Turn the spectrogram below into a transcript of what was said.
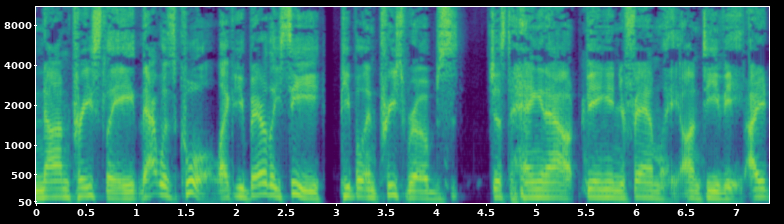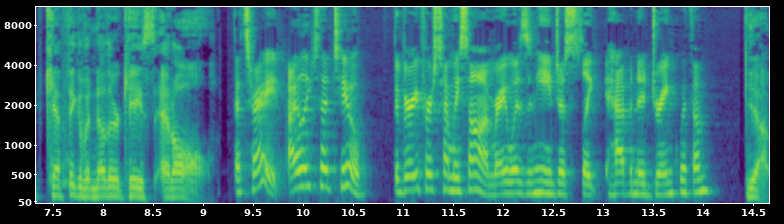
non-priestly. That was cool. Like you barely see people in priest robes just hanging out, being in your family on TV. I can't think of another case at all. That's right. I liked that too. The very first time we saw him, right? Wasn't he just like having a drink with him? Yeah.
